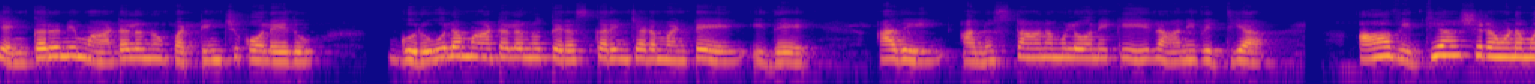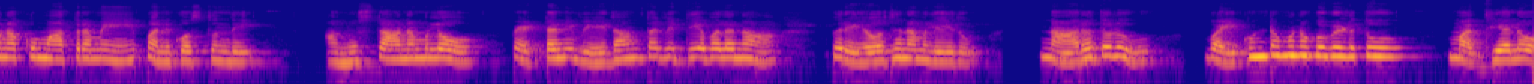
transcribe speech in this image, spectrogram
శంకరుని మాటలను పట్టించుకోలేదు. గురువుల మాటలను తిరస్కరించడం అంటే ఇదే. అది అనుష్ఠానములోనికి రాని విద్య. ఆ విద్యాశ్రవణమునకు మాత్రమే పనికొస్తుంది. అనుష్ఠానంలో పెట్టని వేదాంత విద్య వలన ప్రయోజనం లేదు. నారదుడు వైకుంఠమునకు వెళుతూ మధ్యలో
